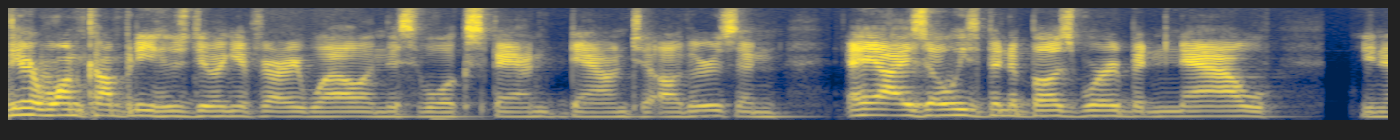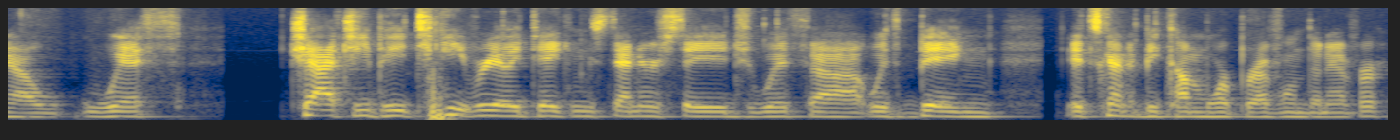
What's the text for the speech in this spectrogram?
they're one company who's doing it very well, and this will expand down to others. And AI has always been a buzzword, but now, you know, with ChatGPT really taking center stage with uh, with Bing, it's going to become more prevalent than ever.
